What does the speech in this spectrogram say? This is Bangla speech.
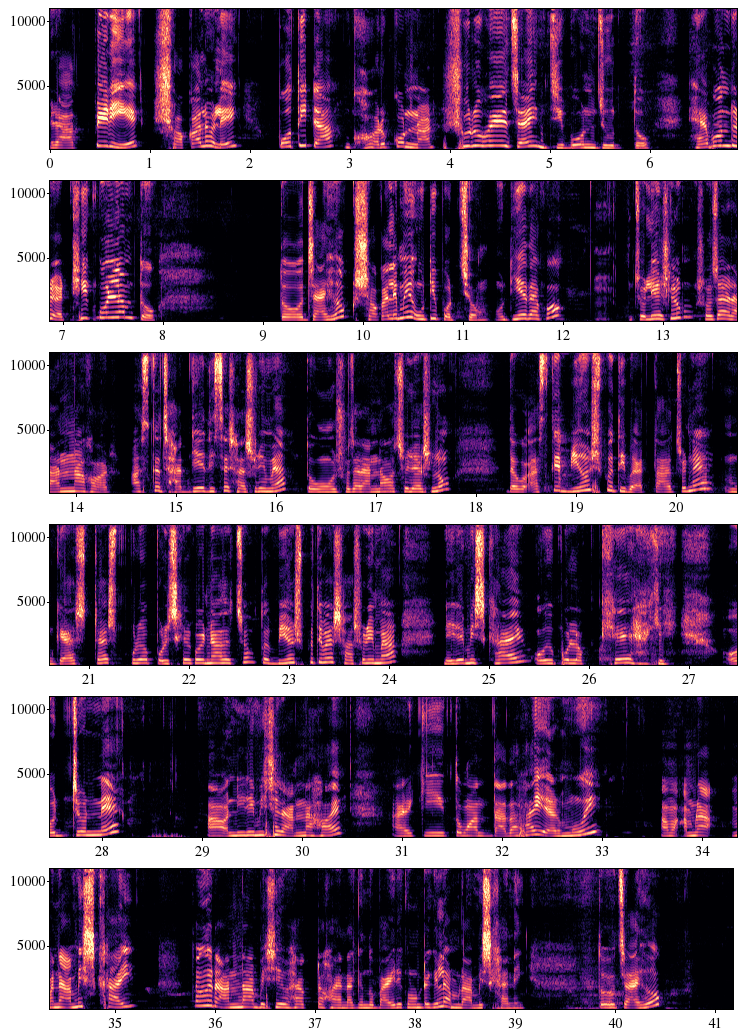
রাত পেরিয়ে সকাল হলেই প্রতিটা ঘরকন্যার শুরু হয়ে যায় জীবন যুদ্ধ। হ্যাঁ বন্ধুরা, ঠিক বললাম তো? তো যাই হোক, সকালে মেয়ে উঠি পড়ছ। উঠিয়ে দেখো, চলে আসলুম সোজা রান্নাঘর। আজকে ঝাড় দিয়ে দিচ্ছে শাশুড়ি মা, তো সোজা রান্নাঘর চলে আসলুম। দেখো, আজকে বৃহস্পতিবার, তার জন্যে গ্যাস ট্যাস পুরো পরিষ্কার করে নেওয়া হচ্ছে। তো বৃহস্পতিবার শাশুড়ি মা নিরামিষ খায়, ওই উপলক্ষে আর কি। ওর জন্যে নিরামিষে রান্না হয়। আর কি তোমার দাদা ভাই আর মুই, আম- আমরা মানে আমিষ খাই। তবে রান্না বেশিরভাগটা হয় না, কিন্তু বাইরে কোনোটা গেলে আমরা আমিষ খাই নি তো যাই হোক,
